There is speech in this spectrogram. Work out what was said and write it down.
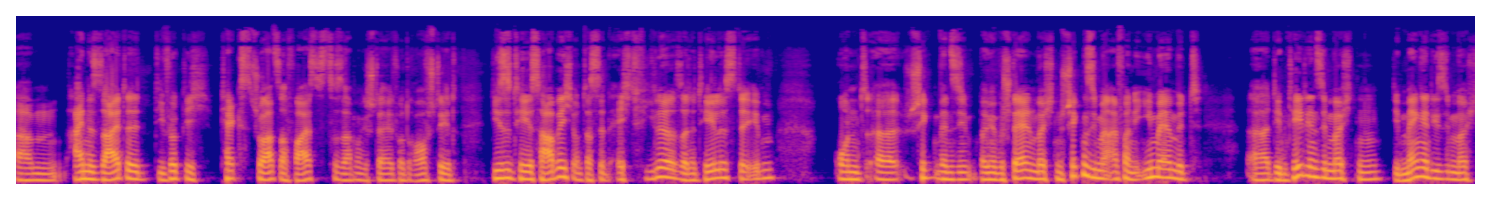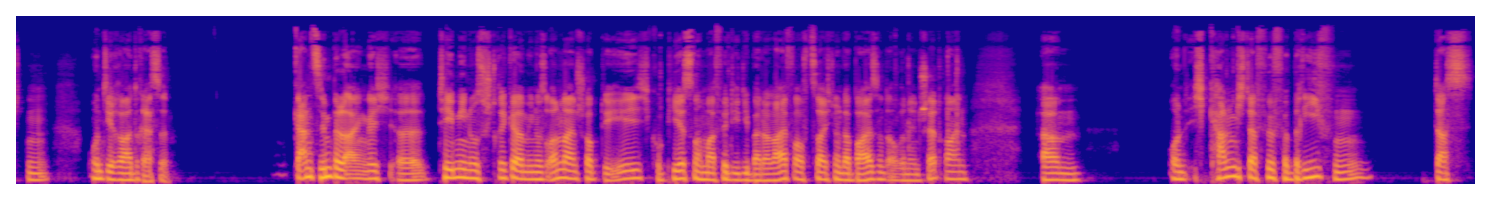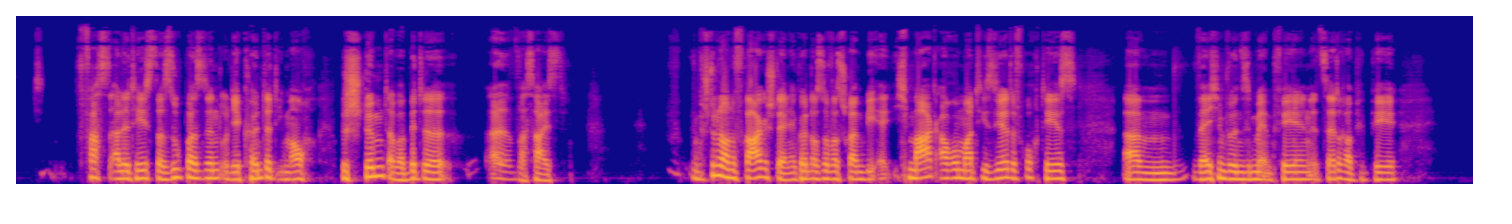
ähm, eine Seite, die wirklich Text schwarz auf weiß zusammengestellt, wo drauf steht, diese Tees habe ich und das sind echt viele, seine Teeliste eben. Und äh, schicken, wenn Sie bei mir bestellen möchten, schicken Sie mir einfach eine E-Mail mit äh, dem Tee, den Sie möchten, die Menge, die Sie möchten und Ihre Adresse. Ganz simpel eigentlich, äh, t-stricker-onlineshop.de. Ich kopiere es nochmal für die, die bei der Live-Aufzeichnung dabei sind, auch in den Chat rein. Ähm, und ich kann mich dafür verbriefen, dass fast alle Tees da super sind und ihr könntet ihm auch bestimmt, aber bitte, äh, was heißt, bestimmt auch eine Frage stellen. Ihr könnt auch sowas schreiben wie, ich mag aromatisierte Fruchttees, ähm, welchen würden Sie mir empfehlen, etc. pp.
